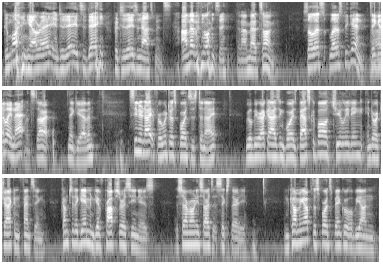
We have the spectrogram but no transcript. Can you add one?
Good morning, Hale-Ray, and today is today for today's announcements. I'm Evan Lawrenson. And I'm Matt Tung. So let's let us begin. Take All it right, away, Matt. Let's start. Thank you, Evan. Senior night for winter sports is tonight. We will be recognizing boys basketball, cheerleading, indoor track, and fencing. Come to the game and give props to our seniors. The ceremony starts at 6:30. And coming up, the sports banquet will be on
